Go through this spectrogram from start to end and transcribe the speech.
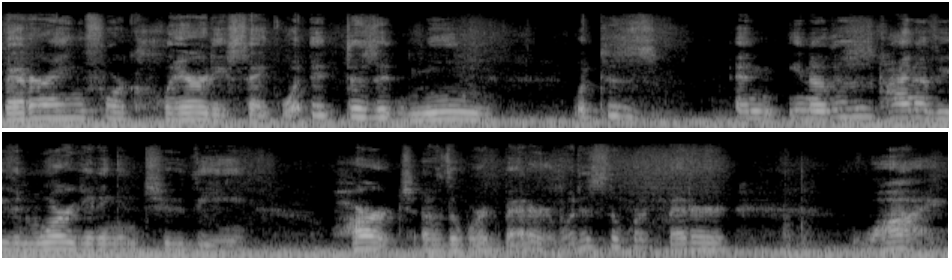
bettering for clarity's sake. What it, does it mean? What does, and you know, this is kind of even more getting into the heart of the word better. What is the word better? Why?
